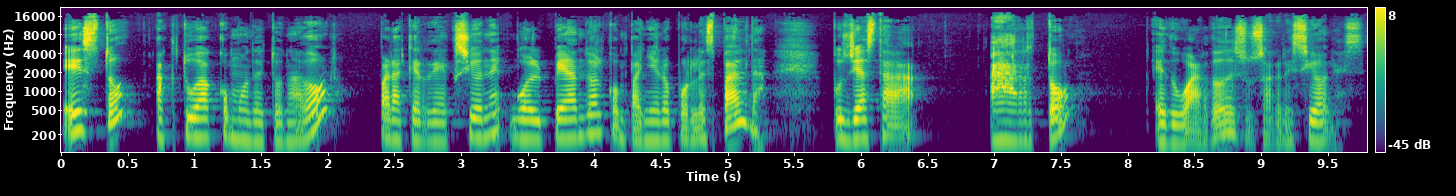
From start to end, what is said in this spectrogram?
Esto actúa como detonador para que reaccione golpeando al compañero por la espalda, pues ya estaba harto Eduardo de sus agresiones.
